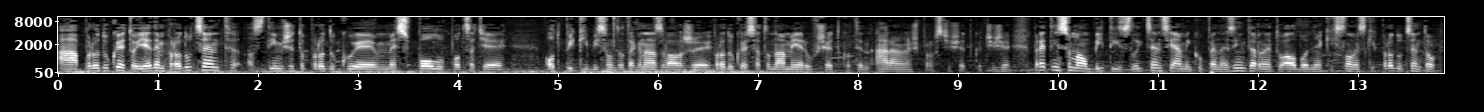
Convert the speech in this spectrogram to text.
A produkuje to jeden producent s tým, že to produkujeme spolu v podstate odpiky by som to tak nazval, že produkuje sa to na mieru všetko, ten aranž, proste všetko. Čiže predtým som mal byty s licenciami kúpené z internetu alebo od nejakých slovenských producentov,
